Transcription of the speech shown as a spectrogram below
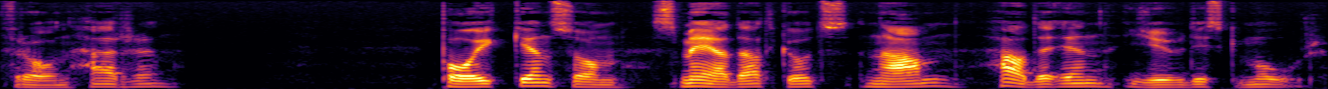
från Herren. Pojken som smädat Guds namn hade en judisk mor,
